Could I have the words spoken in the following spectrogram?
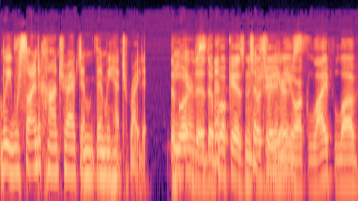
We signed a contract, and then we had to write it. The book, the, the, book is Negotiating New York Life, Love,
